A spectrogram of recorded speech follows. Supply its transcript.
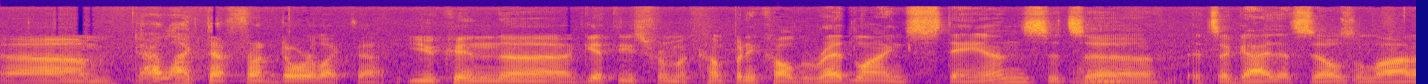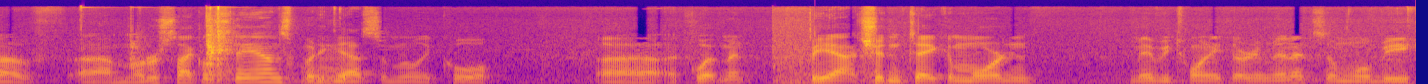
Um, I like that front door like that. you can uh, get these from a company called Redline Stands. It's a it's a guy that sells a lot of uh, motorcycle stands, but he has some really cool uh, equipment. But yeah, it shouldn't take them more than maybe 20, 30 minutes, and we'll be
